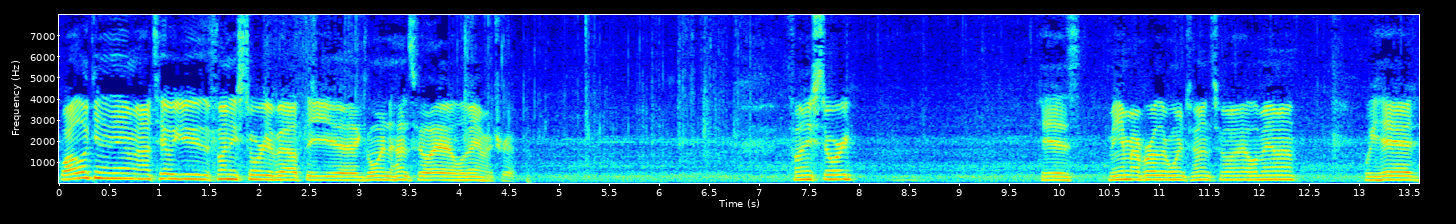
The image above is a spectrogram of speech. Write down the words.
While looking at them, I'll tell you the funny story about the uh, going to Huntsville, Alabama trip. Funny story is me and my brother went to Huntsville, Alabama. We had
